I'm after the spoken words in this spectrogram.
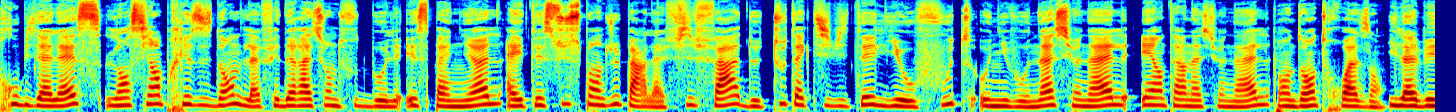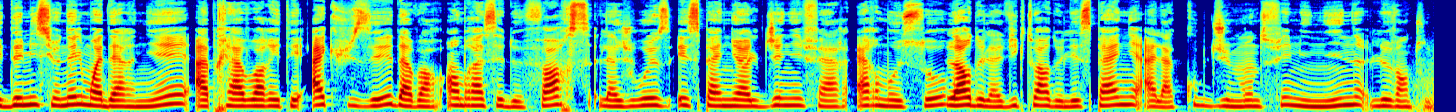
Rubiales, l'ancien président de la Fédération de football espagnole, a été suspendu par la FIFA de toute activité liée au foot au niveau national et international pendant 3 ans. Il avait démissionné le mois dernier après avoir été accusé d'avoir embrassé de force la joueuse espagnole Jennifer Hermoso lors de la victoire de l'Espagne à la Coupe du Monde féminine le 20 août.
